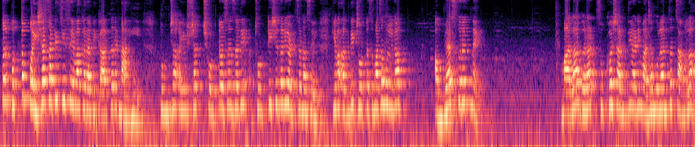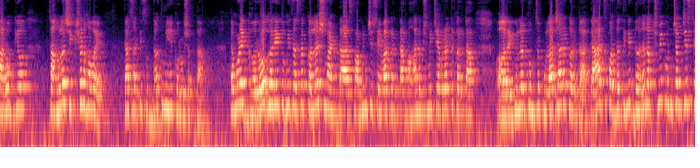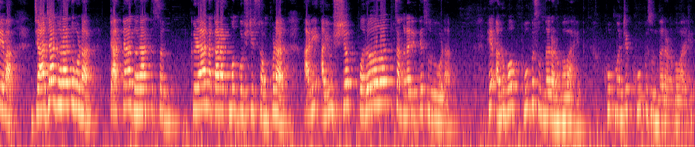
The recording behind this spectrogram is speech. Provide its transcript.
तर फक्त पैशासाठीच ही सेवा करावी का? तर नाही. तुमच्या आयुष्यात छोटंसं जरी छोटीशी जरी अडचण असेल किंवा अगदी छोटंसं माझा मुलगा अभ्यास करत नाही. मला घरात सुख शांती आणि माझ्या मुलांचं चांगलं आरोग्य चांगलं शिक्षण हवं आहे त्यासाठी सुद्धा तुम्ही हे करू शकता. त्यामुळे घरोघरी तुम्ही जसं कलश मांडता स्वामींची सेवा करता महालक्ष्मीचे व्रत करता रेग्युलर तुमचं कुलाचार करता त्याच पद्धतीने धनलक्ष्मी कुंचमची सेवा ज्या ज्या घरात होणार त्या त्या घरात सगळ्या नकारात्मक गोष्टी संपणार आणि आयुष्य परत चांगल्यारीत्या सुरू होणार. हे अनुभव खूप सुंदर अनुभव आहेत. खूप म्हणजे खूप सुंदर अनुभव आहेत.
